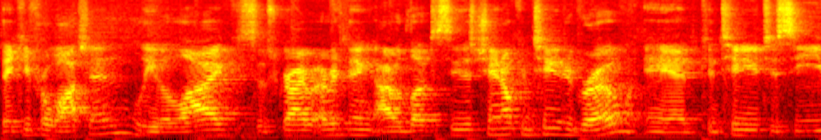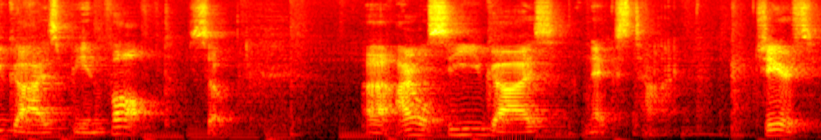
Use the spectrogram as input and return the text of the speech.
Thank you for watching. Leave a like, subscribe, everything. I would love to see this channel continue to grow and continue to see you guys be involved. So uh, I will see you guys next time. Cheers.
